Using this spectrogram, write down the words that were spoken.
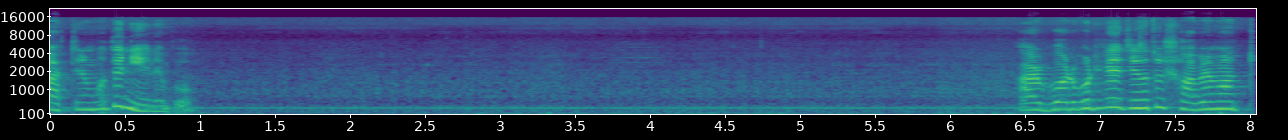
পাত্রের মধ্যে নিয়ে নেব। আর বরবটিটা যেহেতু সবে মাত্র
